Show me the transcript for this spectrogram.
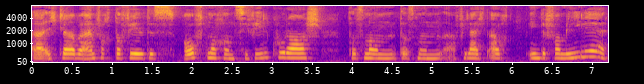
äh, ich glaube einfach, da fehlt es oft noch an Zivilcourage, dass man, dass man vielleicht auch in der Familie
